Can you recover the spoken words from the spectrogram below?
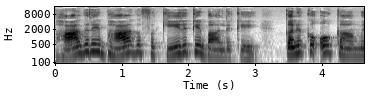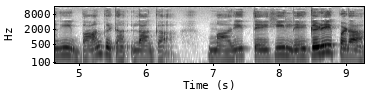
भाग रे भाग फकीर के बाल के कनक ओ कामनी बांग लागा। मारी ते ही लेगड़े पड़ा,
